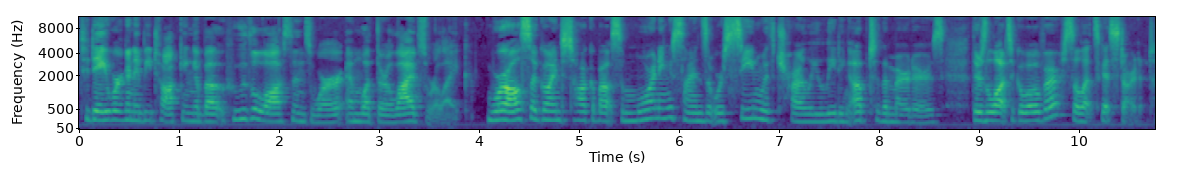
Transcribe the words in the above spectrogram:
Today we're going to be talking about who the Lawsons were and what their lives were like. We're also going to talk about some warning signs that were seen with Charlie leading up to the murders. There's a lot to go over, so let's get started.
